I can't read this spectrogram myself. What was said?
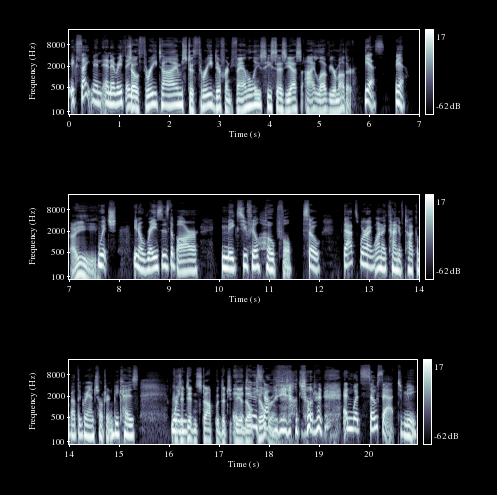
excitement and everything. So, three times to three different families, he says, Yes, I love your mother. Yes. Yeah. Aye. Which, you know, raises the bar, makes you feel hopeful. So, that's where I want to kind of talk about the grandchildren because because it didn't stop with the, the adult children. Stop with the adult children. And what's so sad to me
